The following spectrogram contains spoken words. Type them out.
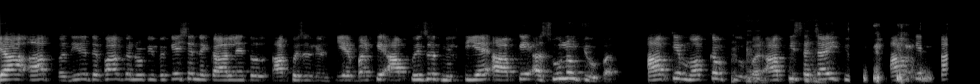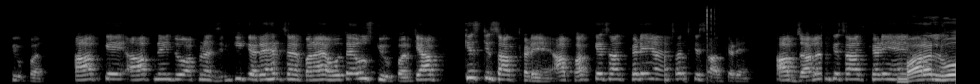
या आप वज़ीर दिफा का नोटिफिकेशन निकाल लें तो आपको इज़्ज़त मिलती है बल्कि आपको इज़्ज़त मिलती है आपके असूलों के ऊपर आपके मौकफ के ऊपर आपकी सच्चाई के ऊपर आपके के ऊपर आपके आपने जो अपना ज़िंदगी का रहन सहन बनाया होता है उसके ऊपर कि आप किसके साथ खड़े हैं? आप हक के साथ खड़े हैं आप सच के साथ खड़े हैं? आप जालम के साथ खड़े हैं बहरल वो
